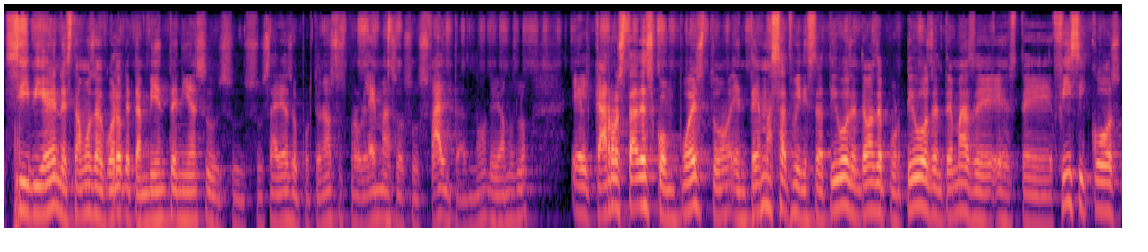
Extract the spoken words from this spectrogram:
si bien estamos de acuerdo que también tenía sus, sus áreas de oportunidad, sus problemas o sus faltas, ¿no? Digámoslo el carro está descompuesto en temas administrativos, en temas deportivos, en temas de, este, físicos.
